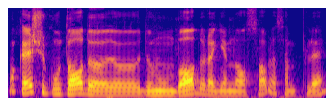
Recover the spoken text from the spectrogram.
Ok, je suis content de, mon board, de la game d'ensemble, ça me plaît.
